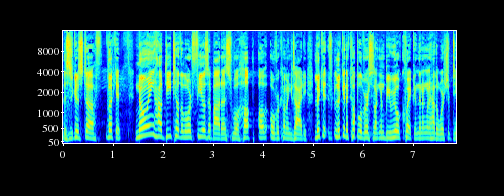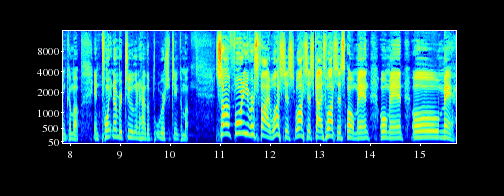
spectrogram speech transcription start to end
This is good stuff. Look at knowing how detailed the Lord feels about us will help overcome anxiety. Look at look at a couple of verses. I'm going to be real quick, and then I'm going to have the worship team come up. In point number two, I'm going to have the worship team come up. Psalm 40, verse 5. Watch this, watch this, guys, watch this. Oh man, oh man, oh man.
